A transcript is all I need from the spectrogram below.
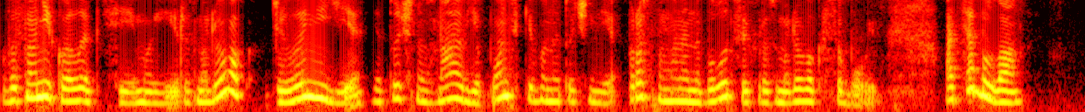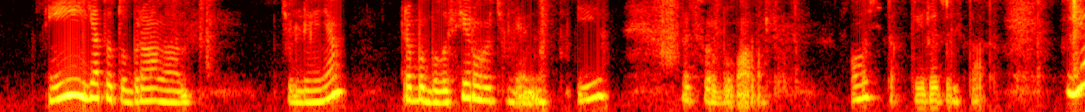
в основній колекції моїх розмальовок тюлені є. Я точно знаю, в японській вони точно є. Просто в мене не було цих розмальовок з собою. А ця була. І я тут обрала тюленя. Треба було сірого тюленя. І розфарбувала. Ось такий результат. Я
